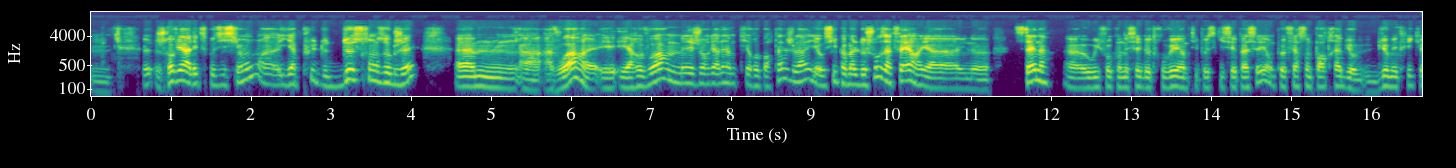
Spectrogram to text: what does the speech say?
Hmm. Je reviens à l'exposition. Il y a plus de 200 objets à, voir et, à revoir, mais je regardais un petit reportage là. Il y a aussi pas mal de choses à faire. Il y a une scène où il faut qu'on essaye de trouver un petit peu ce qui s'est passé. On peut faire son portrait biométrique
